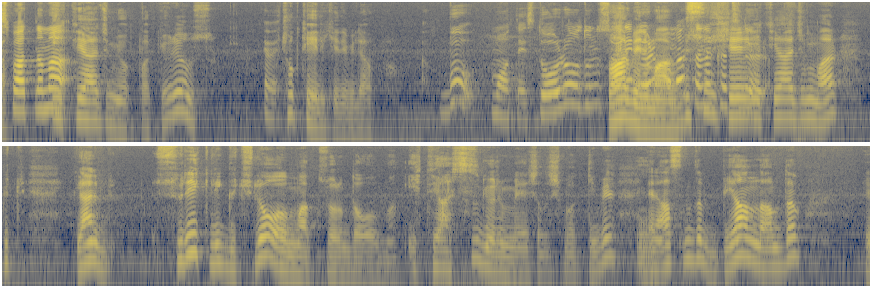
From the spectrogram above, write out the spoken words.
ispatlama ihtiyacım yok bak görüyor musun? Evet. Çok tehlikeli bir laf bu. bu moddayız. Doğru olduğunu Var söylemiyorum benim abi ama bir sana sürü şeye katılıyorum. ihtiyacım var. Yani sürekli güçlü olmak zorunda olmak, ihtiyaçsız görünmeye çalışmak gibi. Yani aslında bir anlamda e,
